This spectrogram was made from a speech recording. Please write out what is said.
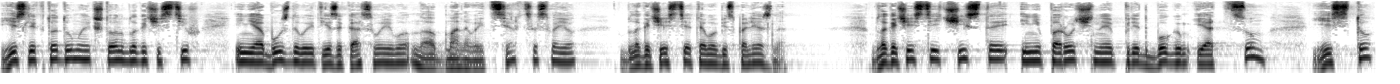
Если кто думает, что он благочестив и не обуздывает языка своего, но обманывает сердце свое, благочестие того бесполезно. Благочестие чистое и непорочное пред Богом и Отцом есть то,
